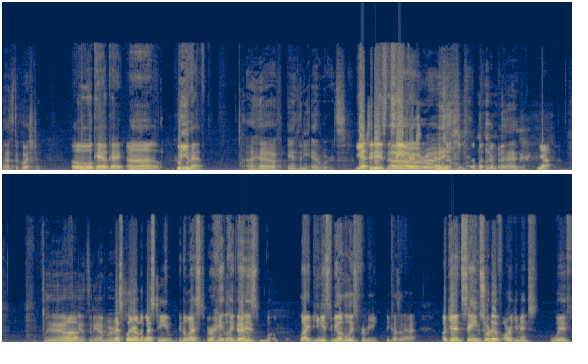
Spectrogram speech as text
That's the question. Oh, okay, okay. Uh, who do you have? I have Anthony Edwards. Yes, it is the same person. Right. yeah. Yeah, uh, Anthony Edwards. Best player on the best team in the West, right? Like that yeah. is like he needs to be on the list for me because of that. Again, same sort of arguments with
